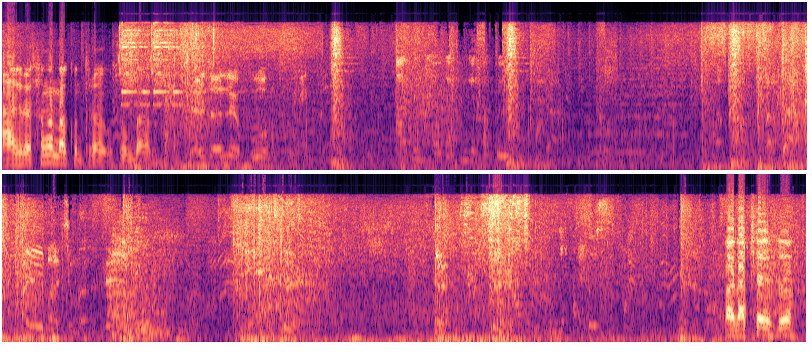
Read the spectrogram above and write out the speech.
아, 그래, 상관 받고 들어가고, 좋은 밤. 대단의 호흡입니까? 아군 타워가 공격받고 있습니다. 밟아주마. 아군이 공격받고 있습니다. 아, 납치하셨어.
